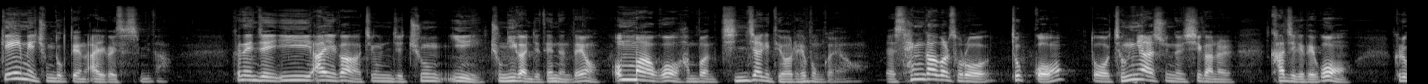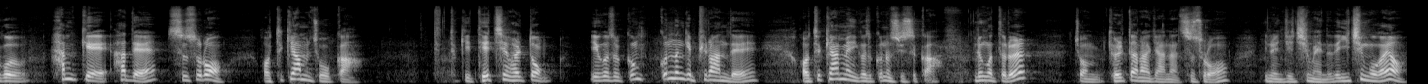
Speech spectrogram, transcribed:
게임에 중독된 아이가 있었습니다. 근데 이제 이 아이가 지금 이제 중2, 중2가 이제 됐는데요. 엄마하고 한번 진지하게 대화를 해본 거예요. 네, 생각을 서로 듣고 또 정리할 수 있는 시간을 가지게 되고 그리고 함께 하되 스스로 어떻게 하면 좋을까? 특히 대체 활동 이것을 끊, 끊는 게 필요한데 어떻게 하면 이것을 끊을 수 있을까? 이런 것들을 좀 결단하게 하는 스스로 이런 이제 질문했는데 이 친구가요.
